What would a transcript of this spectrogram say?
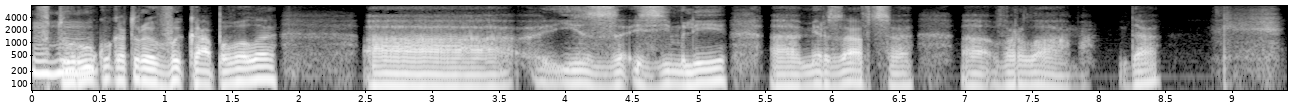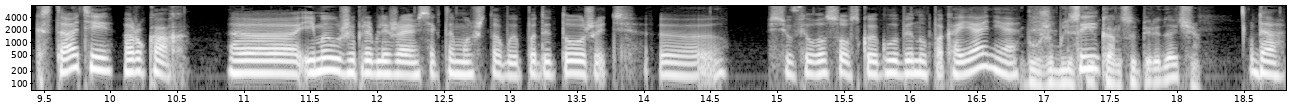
Угу. В ту руку, которая выкапывала а, из земли а, мерзавца а, Варлаама, да. Кстати, о руках. Э, и мы уже приближаемся к тому, чтобы подытожить э, всю философскую глубину покаяния. Вы уже близки Ты... к концу передачи? Да,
